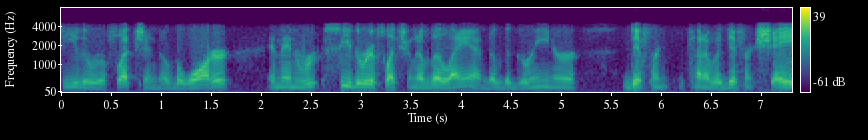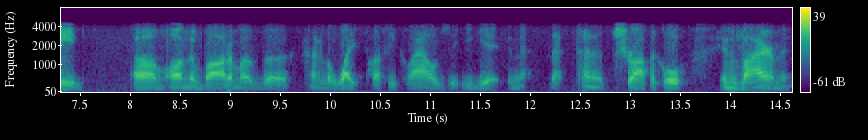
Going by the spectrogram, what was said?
see the reflection of the water and then re- see the reflection of the land of the greener, different kind of a different shade um, on the bottom of the kind of the white puffy clouds that you get in that that kind of tropical environment.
